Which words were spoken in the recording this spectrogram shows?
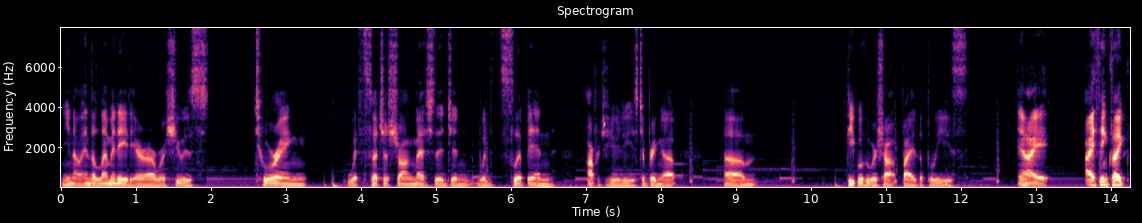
you know in the Lemonade era where she was touring with such a strong message and would slip in opportunities to bring up um, people who were shot by the police, and I I think like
